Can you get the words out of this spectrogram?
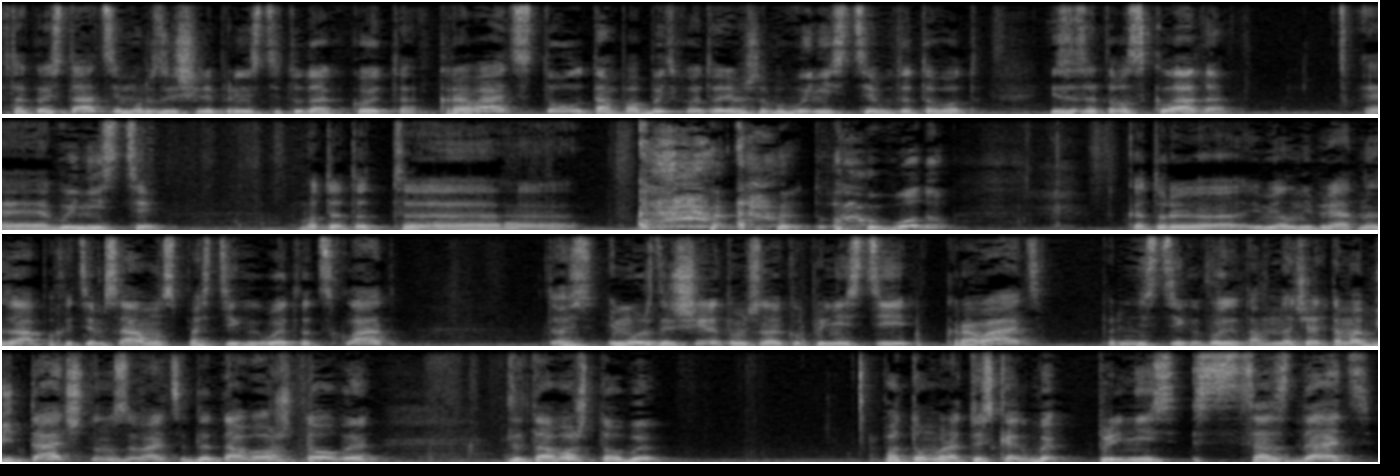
В такой ситуации ему разрешили принести туда какую-то кровать, стул, там побыть какое-то время, чтобы вынести вот это вот из этого склада, э, вынести вот этот э, воду, которая имела неприятный запах, и тем самым спасти как бы этот склад. То есть ему разрешили этому человеку принести кровать, принести какой-то там, начать там обитать, что называется, для того, чтобы, для того, чтобы потом брать. То есть как бы принес, создать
